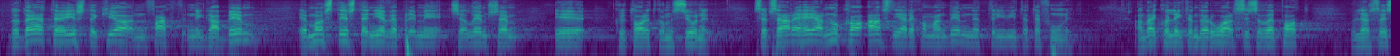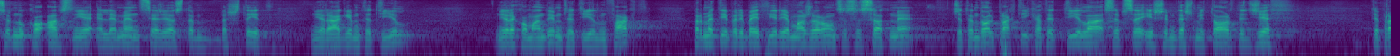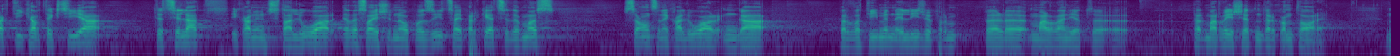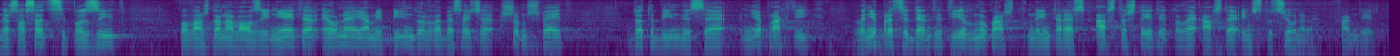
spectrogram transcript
Do doja të ishte kjo në fakt një gabim e mos të ishte një veprim i qëllimshem i kryetarit të Komisionit, sepse ARH-ja nuk ka asnjë rekomandim në tri vitet e fundit. Andaj kolegë të nderuar, siç edhe patë, vlerësoj se nuk ka asnjë element serioz të mbështet një reagim të tillë, një rekomandim të tillë në fakt, për më tepër i bëj thirrje mazhorancës së sotme që të ndalë praktika të tilla sepse ishim dëshmitarë të gjithë të praktikave të këqija të cilat i kanë instaluar edhe sa ishin në opozitë, sa i përket sidomos seancën e kaluar nga për votimin e ligjeve për për marrëdhëniet për marrëveshjet ndërkombëtare. Ndërsa sot si pozitë po vazhdon avazi i njëjtë e unë jam i bindur dhe besoj që shumë shpejt do të bindeni se një praktikë dhe një precedent i tillë nuk është në interes as të shtetit dhe as të institucioneve. Faleminderit.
